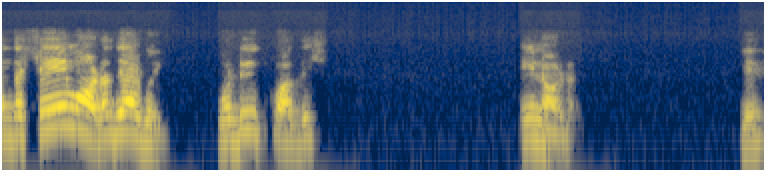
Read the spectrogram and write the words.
in the same order they are going. What do you call this? In order. Clear?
